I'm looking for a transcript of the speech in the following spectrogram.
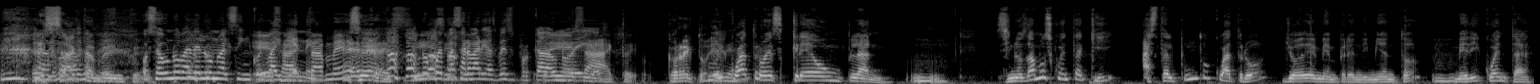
Exactamente. O sea, uno va del 1 al 5 y va y viene. Exactamente. Sí. Sí, uno puede sí, pasar sí. varias veces por cada uno de ellos. Exacto. Correcto. Muy el bien. 4 es creo un plan. Si nos damos cuenta aquí, hasta el punto 4, yo de mi emprendimiento, me di cuenta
